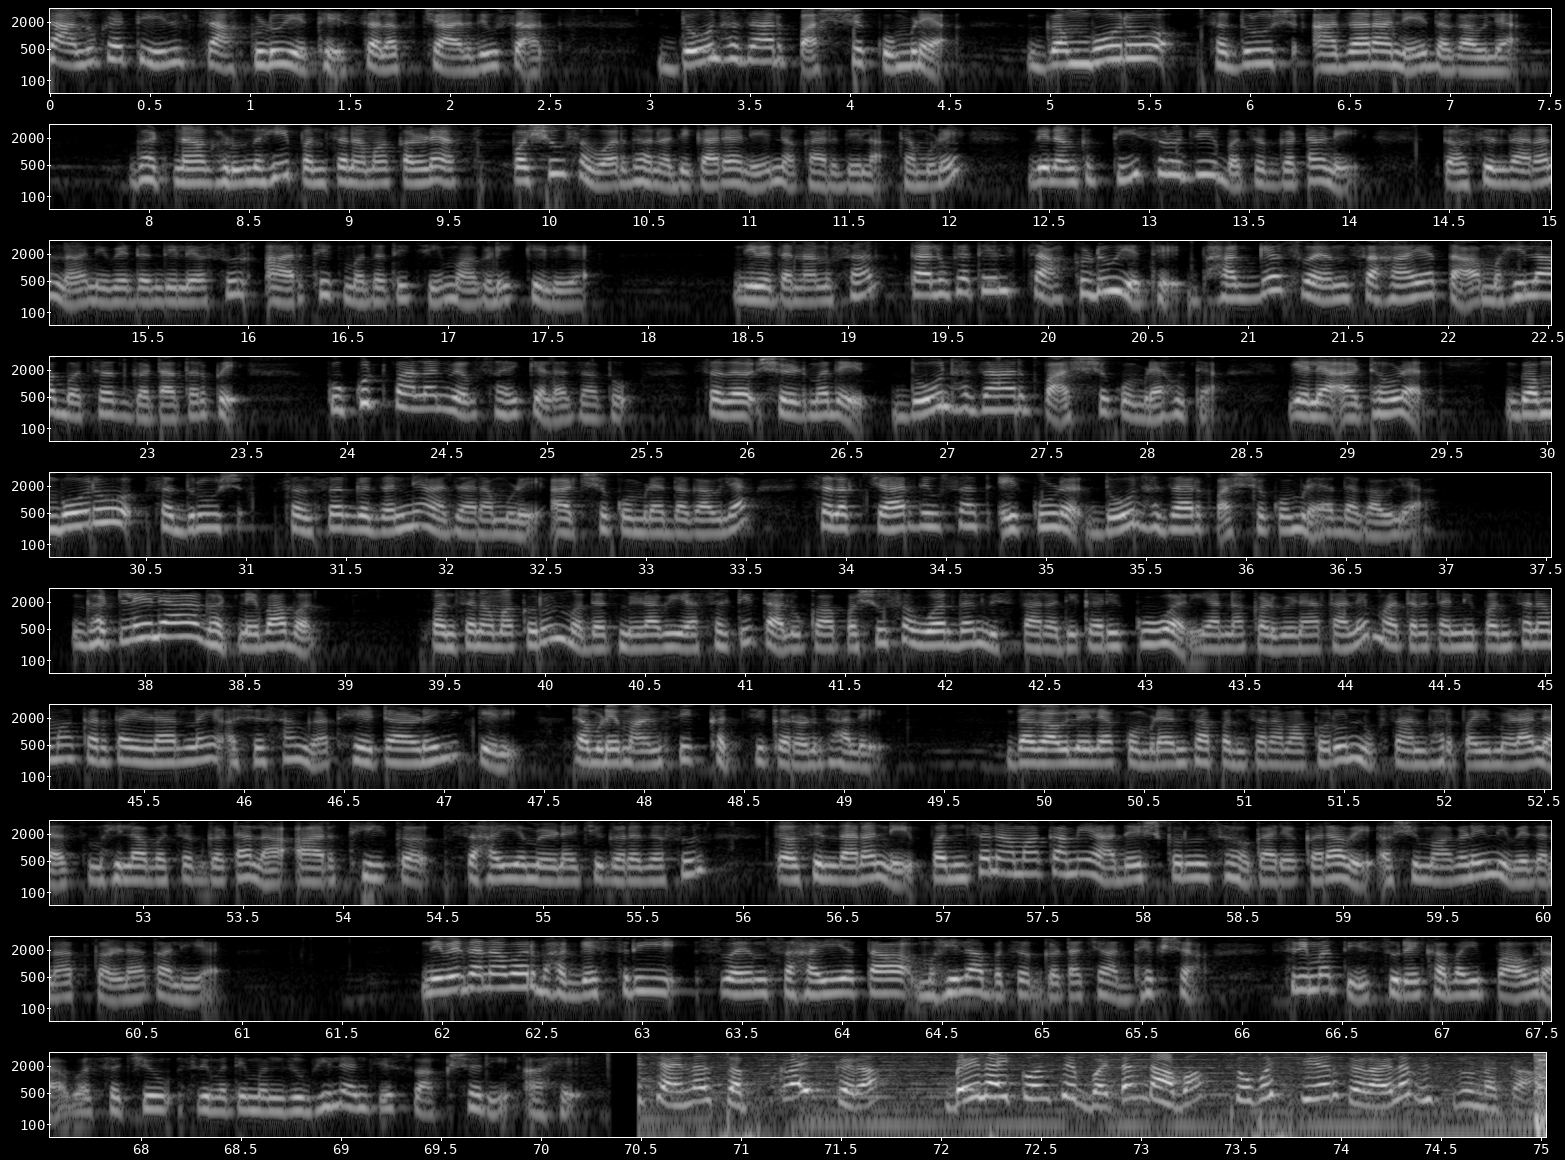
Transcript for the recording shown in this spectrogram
तालुक्यातील चाकडू येथे सलग चार दिवसात दोन हजार पाचशे कोंबड्या गंबोरो सदृश आजाराने दगावल्या. घटना घडूनही पंचनामा करण्यास पशुसंवर्धन अधिकाऱ्याने नकार दिला. त्यामुळे दिनांक तीस रोजी बचत गटाने तहसीलदारांना निवेदन दिले असून आर्थिक मदतीची मागणी केली आहे. निवेदनानुसार तालुक्यातील चाकडू येथे भाग्य स्वयंसहायता महिला बचत गटातर्फे कुक्कुटपालन व्यवसाय केला जातो. सदर शेडमध्ये दोन हजार पाचशे कोंबड्या होत्या. गेल्या आठवड्यात गंबोरो सदृश संसर्गजन्य आजारामुळे आठशे कोंबड्या दगावल्या. सलग चार दिवसात एकूण दोन हजार पाचशे कोंबड्या दगावल्या. घटलेल्या घटनेबाबत पंचनामा करून मदत मिळावी यासाठी तालुका पशुसंवर्धन विस्तार अधिकारी कुवर यांना कळविण्यात आले. मात्र त्यांनी पंचनामा करता येणार नाही असे सांगत हेटाळणी केली. त्यामुळे मानसिक खच्चीकरण झाले. दगावलेल्या कोंबड्यांचा पंचनामा करून नुकसान भरपाई मिळाल्यास महिला बचत गटाला आर्थिक सहाय्य मिळण्याची गरज असून तहसीलदारांनी पंचनामाकामी आदेश करून सहकार्य करावे अशी मागणी निवेदनात करण्यात आली आहे. निवेदनावर भाग्यश्री स्वयंसहाय्यता महिला बचत गटाच्या अध्यक्षा श्रीमती सुरेखाबाई पावरा व सचिव श्रीमती मंजू भिल यांची स्वाक्षरी आहे. चॅनल सबस्क्राईब करा बेल आयकॉनचे बटन दाबा सोबत शेअर करायला विसरू नका.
